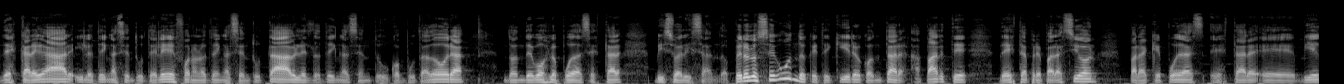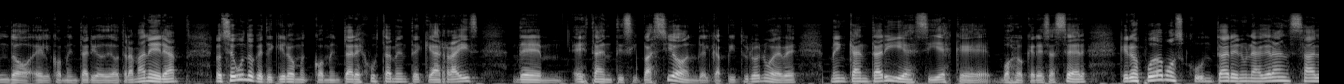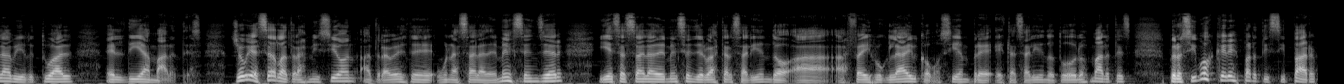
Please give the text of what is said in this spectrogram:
descargar y lo tengas en tu teléfono, lo tengas en tu tablet, lo tengas en tu computadora, donde vos lo puedas estar visualizando. Pero lo segundo que te quiero contar, aparte de esta preparación, para que puedas estar eh, viendo el comentario de otra manera, lo segundo que te quiero comentar es justamente que a raíz de mm, esta anticipación del capítulo 9, me encantaría, si es que vos lo querés hacer, que nos podamos juntar en una gran sala virtual el día martes. Yo voy a hacer la transmisión a través de una sala de Messenger y esa sala de Messenger va a estar saliendo a, a Facebook Live, como siempre está saliendo todos los martes. Pero si vos querés participar,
